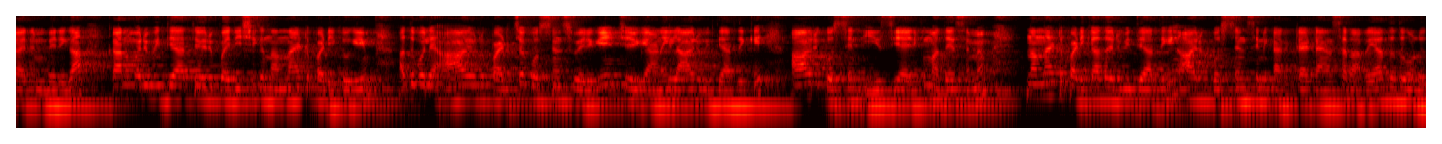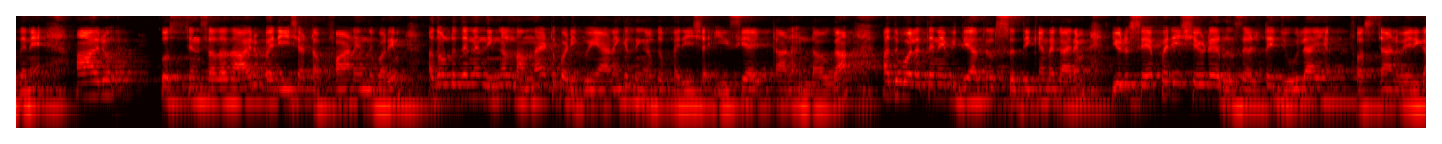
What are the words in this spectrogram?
കാര്യം വരിക. കാരണം ഒരു വിദ്യാർത്ഥി ഒരു പരീക്ഷയ്ക്ക് നന്നായിട്ട് പഠിക്കുകയും അതുപോലെ ആ ഒരു പഠിച്ച ക്വസ്റ്റ്യൻസ് വരികയും ചെയ്യുകയാണെങ്കിൽ ആ ഒരു വിദ്യാർത്ഥിക്ക് ആ ഒരു ക്വസ്റ്റ്യൻ ഈസി ആയിരിക്കും. അതേസമയം നന്നായിട്ട് പഠിക്കാത്ത ഒരു വിദ്യാർത്ഥിക്ക് ആ ഒരു ക്വസ്റ്റ്യൻസിന് കറക്റ്റായിട്ട് ആൻസർ അറിയാത്തത് കൊണ്ട് തന്നെ ആ ഒരു ക്വസ്റ്റ്യൻസ് അതായത് ആ ഒരു പരീക്ഷ ടഫാണ് എന്ന് പറയും. അതുകൊണ്ട് തന്നെ നിങ്ങൾ നന്നായിട്ട് പഠിക്കുകയാണെങ്കിൽ നിങ്ങൾക്ക് പരീക്ഷ ഈസി ആയിട്ടാണ് ഉണ്ടാവുക. അതുപോലെ തന്നെ വിദ്യാർത്ഥികൾ ശ്രദ്ധിക്കേണ്ട കാര്യം ഈ ഒരു സേ പരീക്ഷയുടെ റിസൾട്ട് ജൂലൈ ഫസ്റ്റാണ് വരിക.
